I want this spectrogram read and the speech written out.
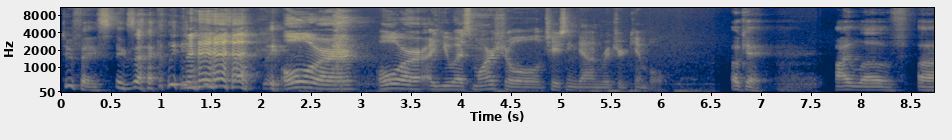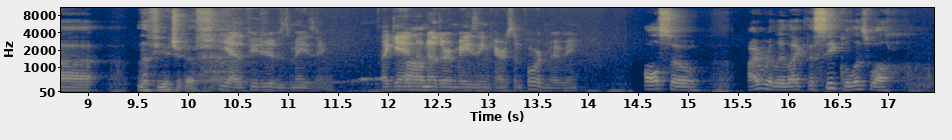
Two Face, exactly. exactly. or or a U.S. Marshal chasing down Richard Kimball. Okay, I love uh, The Fugitive. Yeah, The Fugitive is amazing. Again, Um, another amazing Harrison Ford movie. Also, I really like the sequel as well.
